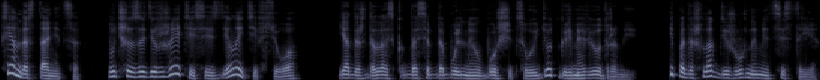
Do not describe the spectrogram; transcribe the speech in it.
Всем достанется. Лучше задержитесь и сделайте все. Я дождалась, когда сердобольная уборщица уйдет, гремя ведрами, и подошла к дежурной медсестре.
